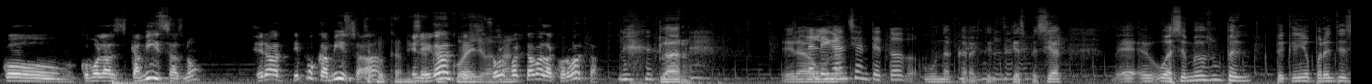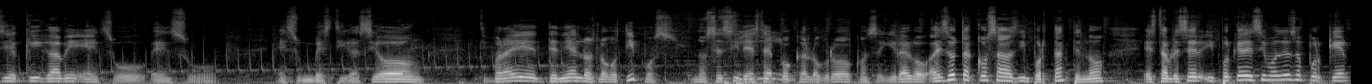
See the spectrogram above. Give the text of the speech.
con, como las camisas, ¿no? Era tipo camisa, ¿ah? elegante, solo faltaba la corbata. Claro. Era la elegancia ante todo. Una característica especial. Eh, eh, hacemos un pequeño paréntesis aquí, Gaby, en su, en su, en su investigación. Por ahí tenían los logotipos. No sé si de esta época logró conseguir algo. Es otra cosa importante, ¿no? Establecer. ¿Y por qué decimos eso? Porque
